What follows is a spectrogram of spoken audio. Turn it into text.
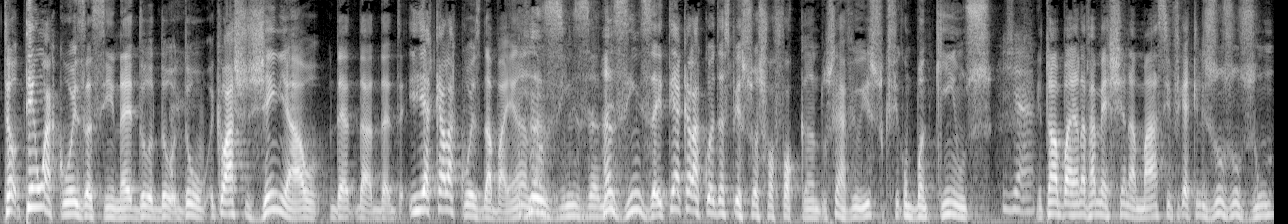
Então, tem uma coisa assim, né, do, do, do que eu acho genial. Da, da, da, e aquela coisa da baiana. Ranzinza, né? Ranzinza. E tem aquela coisa das pessoas fofocando. Você já viu isso? Que ficam banquinhos. Já. Então a baiana vai mexendo a massa e fica aquele zum, zum, zum.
